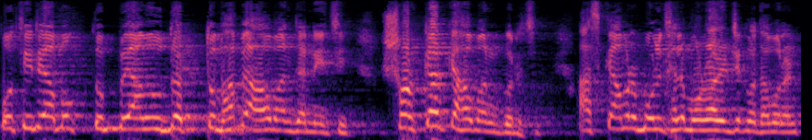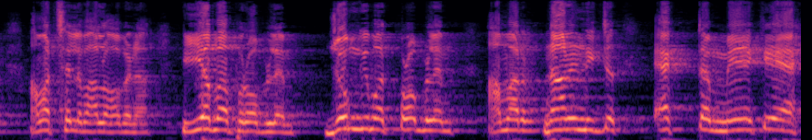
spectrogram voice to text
প্রতিটা বক্তব্যে আমি উদাত্তভাবে আহ্বান জানিয়েছি, সরকারকে আহ্বান করেছি। আজকে আমরা বলি খালি মোরালিটির কথা বলেন, আমার ছেলে ভালো হবে না ইয়াবা প্রবলেম জঙ্গিবাদ প্রবলেম আমার নারী নির্যাত, একটা মেয়েকে এক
